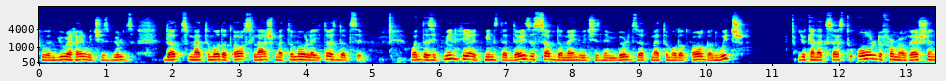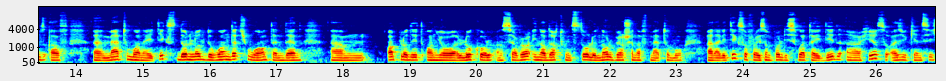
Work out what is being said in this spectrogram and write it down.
to an URL which is build.matomo.org slash matomo latest.zip. What does it mean here? It means that there is a subdomain which is named build.matomo.org on which you can access to all the former versions of uh, Matomo Analytics, download the one that you want and then um, upload it on your local uh, server in order to install an old version of Matomo Analytics. So for example, this is what I did uh, here. So as you can see,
